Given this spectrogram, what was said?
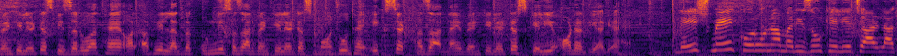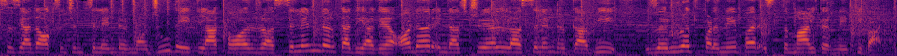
वेंटिलेटर्स की ज़रूरत है और अभी लगभग उन्नीस हज़ार वेंटिलेटर्स मौजूद है। इकसठ हज़ार नए वेंटिलेटर्स के लिए ऑर्डर दिया गया है। देश में कोरोना मरीजों के लिए चार लाख से ज़्यादा ऑक्सीजन सिलेंडर मौजूद एक लाख और सिलेंडर का दिया गया ऑर्डर। इंडस्ट्रियल सिलेंडर का भी ज़रूरत पड़ने पर इस्तेमाल करने की बात।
